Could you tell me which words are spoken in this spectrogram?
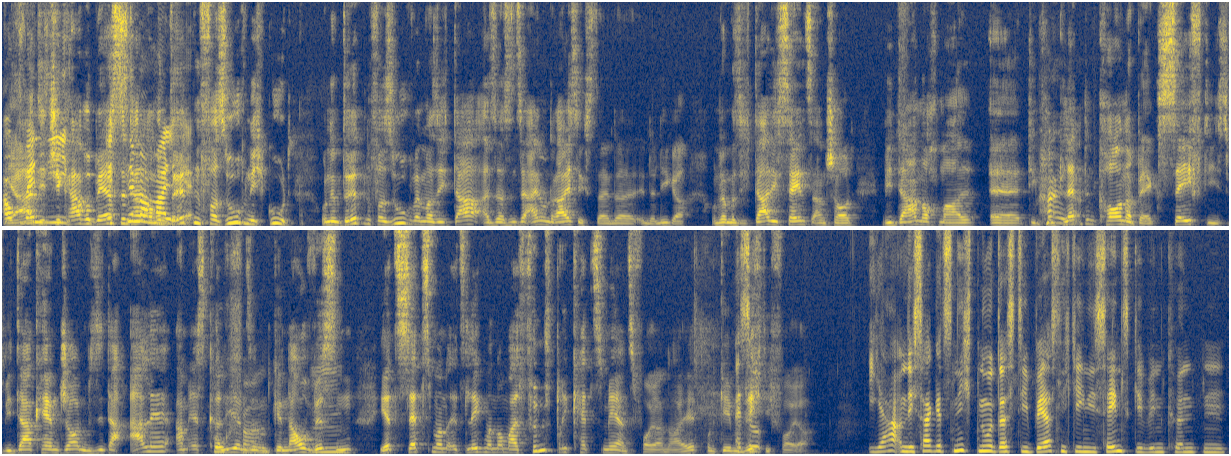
Auch ja, wenn die, Chicago Bears sind sind halt auch im dritten Versuch nicht gut. Und im dritten Versuch, wenn man sich da, also da sind sie 31. in der, in der Liga, und wenn man sich da die Saints anschaut, wie da nochmal äh, die kompletten Cornerbacks, Safeties, wie da Cam Jordan, wie sie da alle am Eskalieren Hochfahren. sind und genau Mhm. wissen, jetzt setzt man, jetzt legen wir nochmal fünf Briketts mehr ins Feuer rein und geben Also- richtig Feuer. Ja, und ich sage jetzt nicht nur, dass die Bears nicht gegen die Saints gewinnen könnten.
